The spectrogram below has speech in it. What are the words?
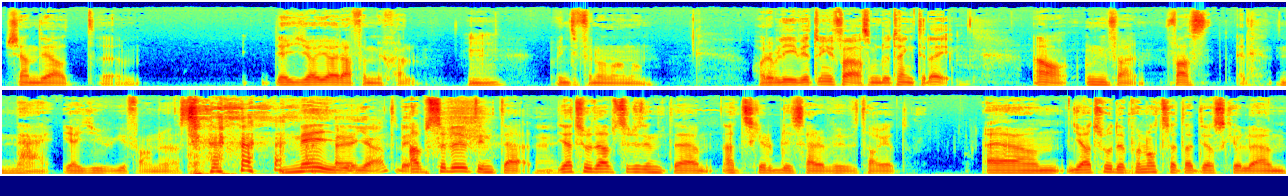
kände jag att eh, jag, jag gör det här för mig själv och inte för någon annan. Har det blivit ungefär som du tänkte dig? Ja, ungefär. Fast, nej, jag ljuger fan nu alltså. Nej, inte absolut inte. Nej. Jag trodde absolut inte att det skulle bli så här överhuvudtaget. Ehm, jag trodde på något sätt att jag skulle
